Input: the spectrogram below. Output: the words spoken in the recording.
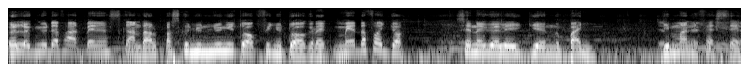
ëllëg ñu defaat beneen scandale parce que ñun ñu ngi toog fi ñu toog rek mais dafa jot sénégalais yi génn bañ di manifester.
